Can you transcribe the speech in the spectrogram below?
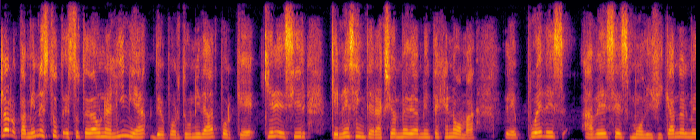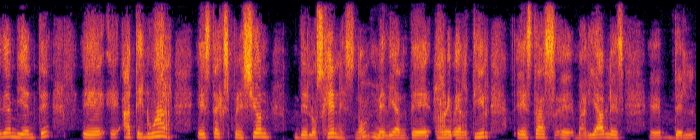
Claro, también esto, esto te da una línea de oportunidad porque quiere decir que en esa interacción medio ambiente-genoma puedes a veces modificando el medio ambiente atenuar esta expresión de los genes, ¿no? Mediante revertir estas eh, variables eh, del,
